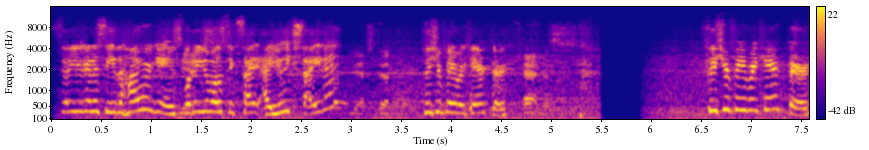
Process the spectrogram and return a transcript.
So you're gonna see the Hunger Games. What are you most excited? Are you excited? Yes, definitely. Who's your favorite character? Katniss. Who's your favorite character?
